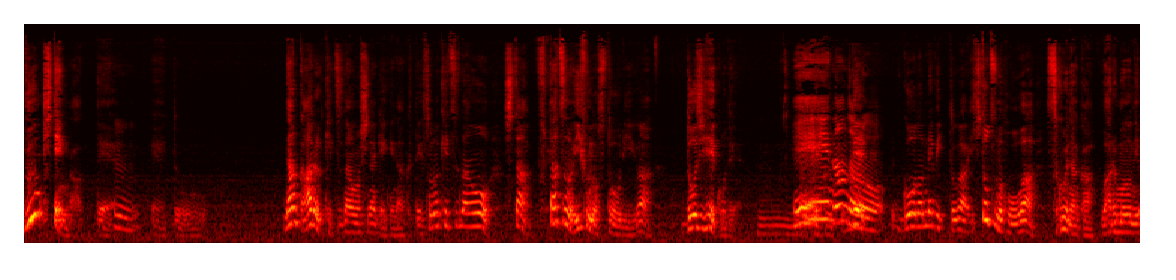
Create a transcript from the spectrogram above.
分岐点があって、うん。えっ、となんかある決断をしなきゃいけなくてその決断をした2つの if のストーリーが同時並行でえー、なんだろゴードン・レビットが一つの方はすごいなんか悪者に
